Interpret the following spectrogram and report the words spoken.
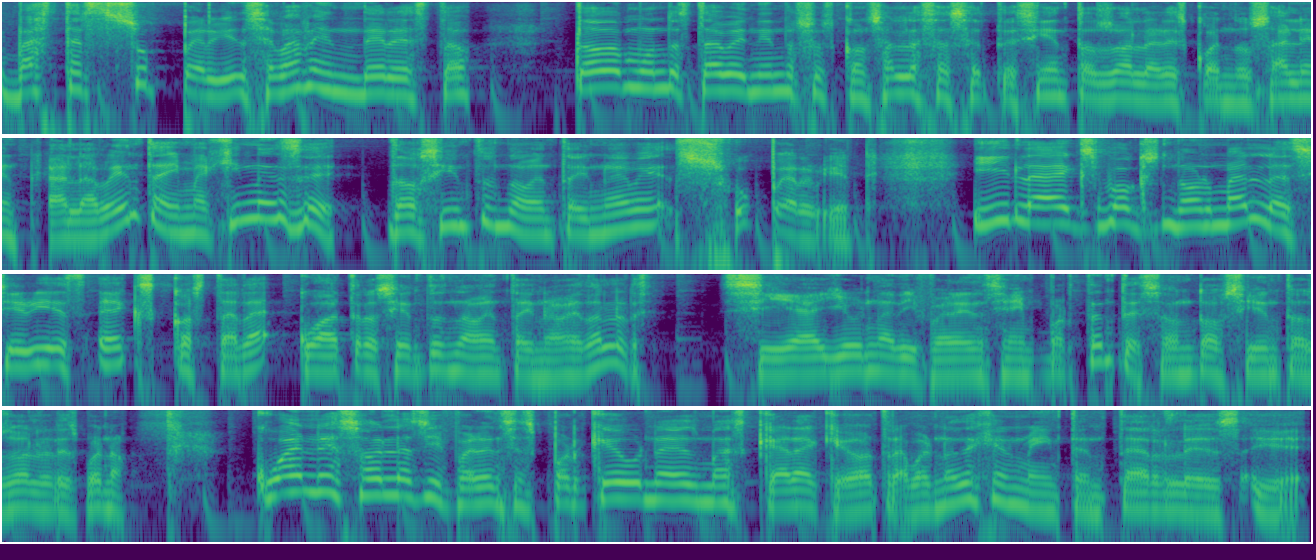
Va a estar súper bien. Se va a vender esto. Todo el mundo está vendiendo sus consolas a 700 dólares cuando salen a la venta. Imagínense, 299, súper bien. Y la Xbox normal, la Series X, costará 499 dólares. Si hay una diferencia importante, son 200 dólares. Bueno, ¿cuáles son las diferencias? ¿Por qué una es más cara que otra? Bueno, déjenme intentarles eh,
